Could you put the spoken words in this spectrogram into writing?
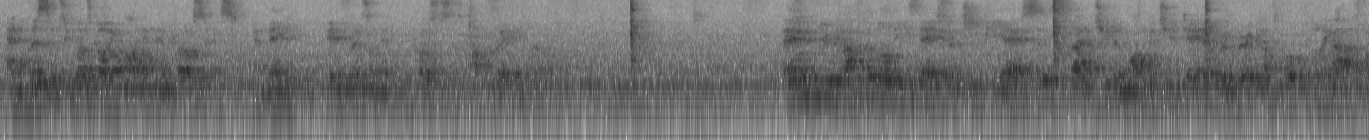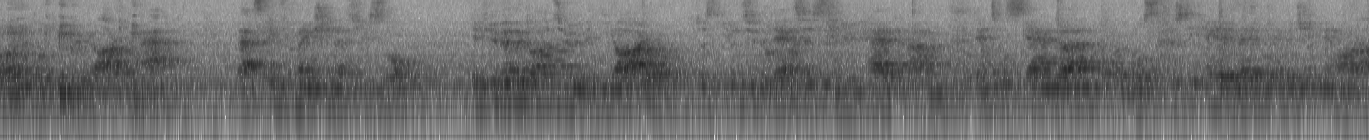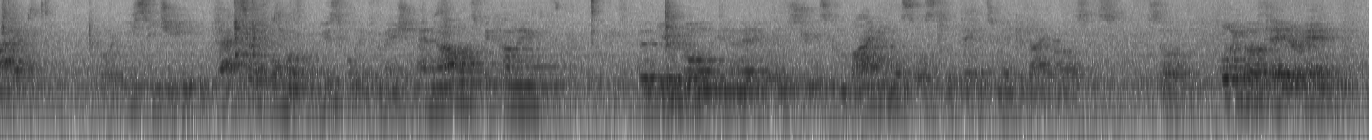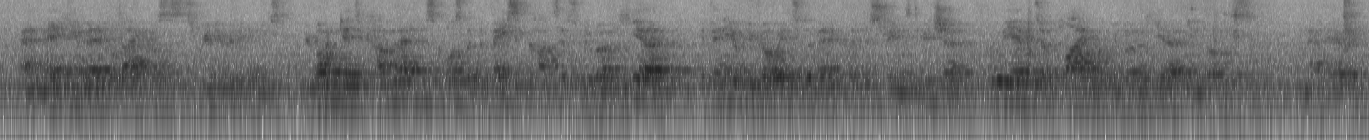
and listen to what's going on in their process and make inference on the process is operating well. Then you're comfortable these days with GPSs, latitude and longitude data. We're very comfortable pulling out our phone and looking where we are on the map. That's information that's useful. If you've ever gone to the ER or just even to the dentist and you've had um, a dental scan done or a more sophisticated medical imaging, MRI or ECG, that's a form of useful information. And now it's becoming the new norm in the medical industry combining those sources of data to make a diagnosis. So pulling those data in and making a medical diagnosis is really, really interesting. We won't get to cover that in this course, but the basic concepts we learn here, if any of you go into the medical industry in the future, we'll be able to apply what we learn here in those, in that area.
